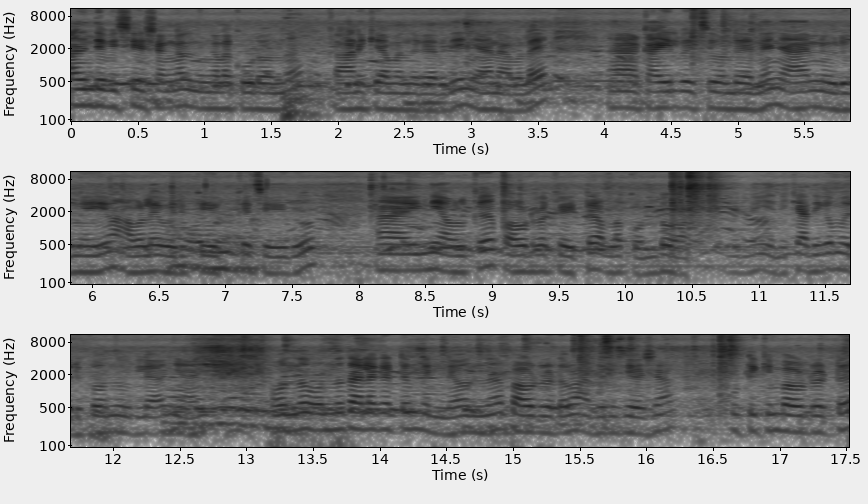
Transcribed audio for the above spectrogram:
അതിന്റെ വിശേഷങ്ങൾ നിങ്ങളെ കൂടെ ഒന്ന് കാണിക്കാമെന്ന് കരുതി ഞാൻ അവളെ കയ്യിൽ വെച്ചുകൊണ്ട് തന്നെ ഞാൻ ഒരുങ്ങുകയും അവളെ ഒരുക്കുകയൊക്കെ ചെയ്തു. ഇനി അവൾക്ക് പൗഡറൊക്കെ ഇട്ട് അവളെ കൊണ്ടുപോകണം. പിന്നെ എനിക്കധികം ഒരുക്കമൊന്നുമില്ല ഞാൻ ഒന്ന് ഒന്ന് തലകെട്ടും പിന്നെ ഒന്ന് പൗഡർ ഇടും. അതിനുശേഷം കുട്ടിക്കും പൗഡർ ഇട്ട്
